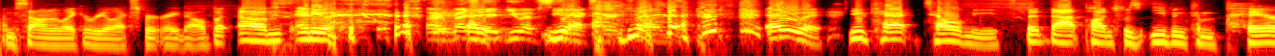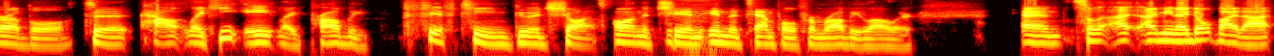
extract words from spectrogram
I'm sounding like a real expert right now, but um, anyway, Our resident UFC expert. Yeah. anyway, you can't tell me that that punch was even comparable to how like he ate like probably 15 good shots on the chin in the temple from Robbie Lawler. And so I, I mean I don't buy that.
